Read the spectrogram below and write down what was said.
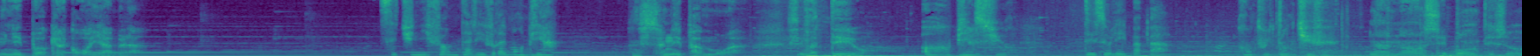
une époque incroyable. Cet uniforme t'allait vraiment bien. Ce n'est pas moi, c'est Matteo. Oh, bien sûr. Désolé, papa. Prends tout le temps que tu veux. Non, non, c'est bon, Tesoro.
